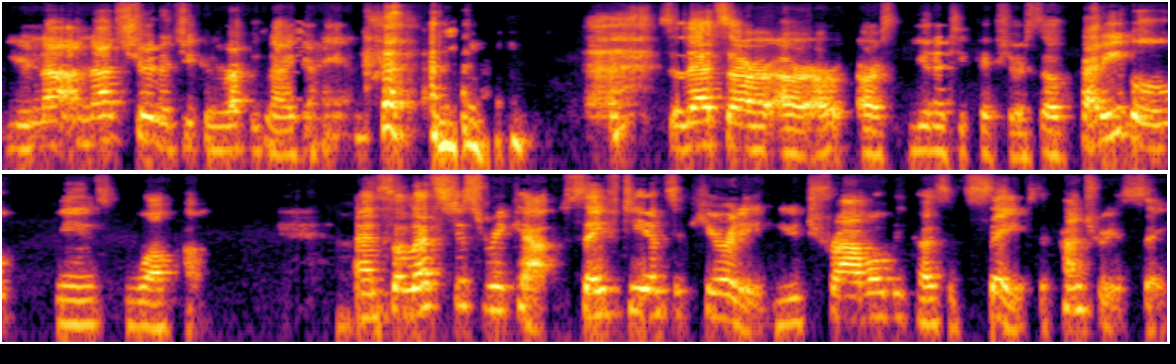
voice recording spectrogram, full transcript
you're not, I'm not sure that you can recognize your hand. so that's our, our, our, our, unity picture. So karibu means welcome. And so let's just recap. Safety and security. You travel because it's safe. The country is safe.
